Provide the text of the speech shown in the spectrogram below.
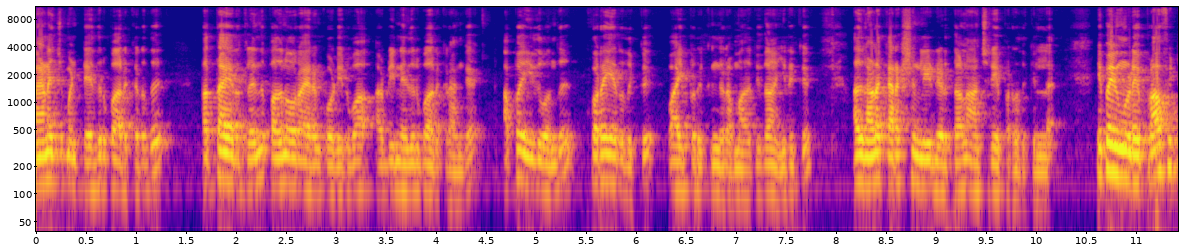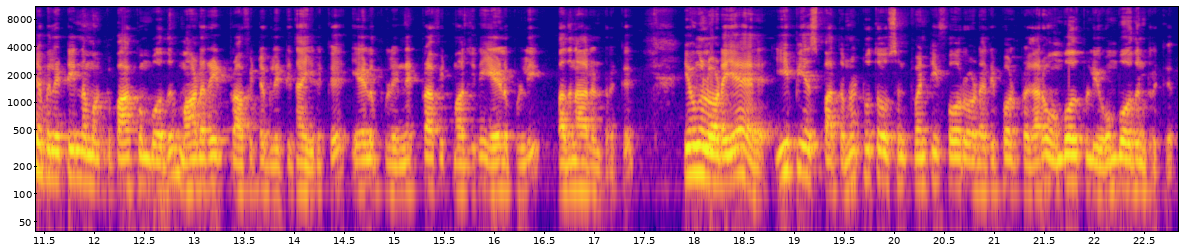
மேனேஜ்மெண்ட் எதிர்பார்க்கிறது பத்தாயிரத்துலேருந்து பதினோராயிரம் கோடி ரூபா அப்படின்னு எதிர்பார்க்குறாங்க. அப்போ இது வந்து குறையறதுக்கு வாய்ப்பு இருக்குங்கிற மாதிரி தான் இருக்குது அதனால கரெக்ஷன் லீடு எடுத்தாலும் ஆச்சரியப்படுறதுக்கு இல்லை. இப்போ இவங்களுடைய ப்ராஃபிட்டபிலிட்டி நமக்கு பார்க்கும்போது மாடரேட் ப்ராஃபிட்டபிலிட்டி தான் இருக்குது ஏழு புள்ளி நெட் ப்ராஃபிட் மார்ஜின் ஏழு புள்ளி பதினாறுன்னு இருக்குது இவங்களுடைய இபிஎஸ் பார்த்தோம்னா டூ தௌசண்ட் டுவெண்ட்டி ஃபோரோட ரிப்போர்ட் பிரகாரம் ஒம்பது புள்ளி ஒம்போதுன்னு இருக்குது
